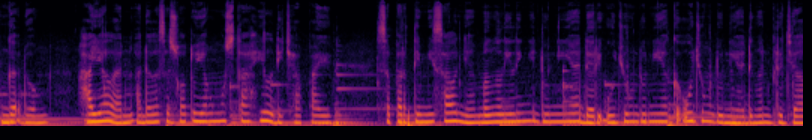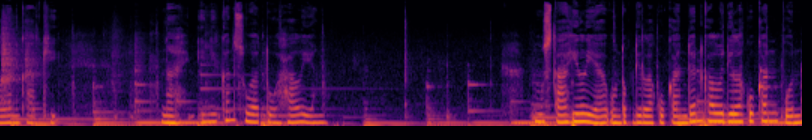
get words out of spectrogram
Enggak dong. Hayalan adalah sesuatu yang mustahil dicapai. Seperti misalnya mengelilingi dunia dari ujung dunia ke ujung dunia dengan berjalan kaki. Nah, ini kan suatu hal yang mustahil ya untuk dilakukan dan kalau dilakukan pun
